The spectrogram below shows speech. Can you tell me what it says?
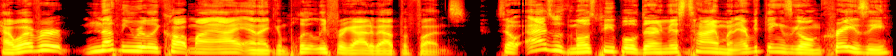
However, nothing really caught my eye and I completely forgot about the funds. So as with most people during this time when everything is going crazy,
